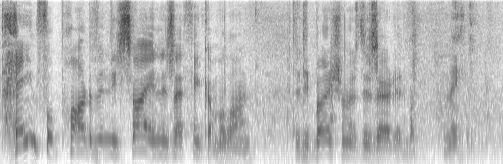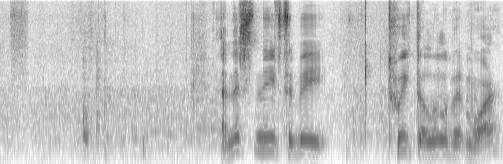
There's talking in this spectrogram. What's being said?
painful part of the Nisayan is I think I'm alone. The Dibbanishim has deserted me. And this needs to be tweaked a little bit more.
